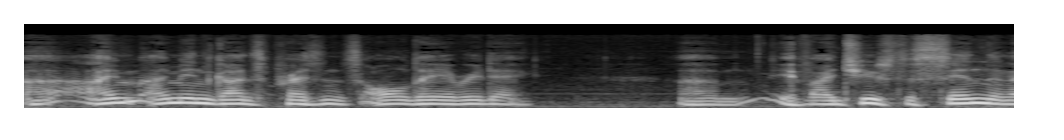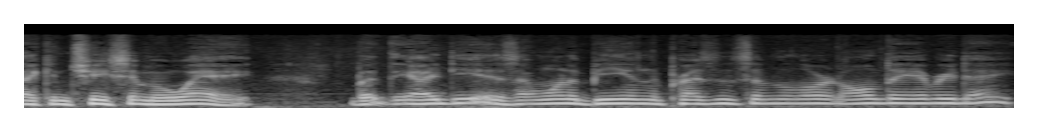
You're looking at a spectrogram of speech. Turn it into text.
I'm I'm in God's presence all day, every day. Um, if I choose to sin, then I can chase Him away. But the idea is, I want to be in the presence of the Lord all day, every day.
